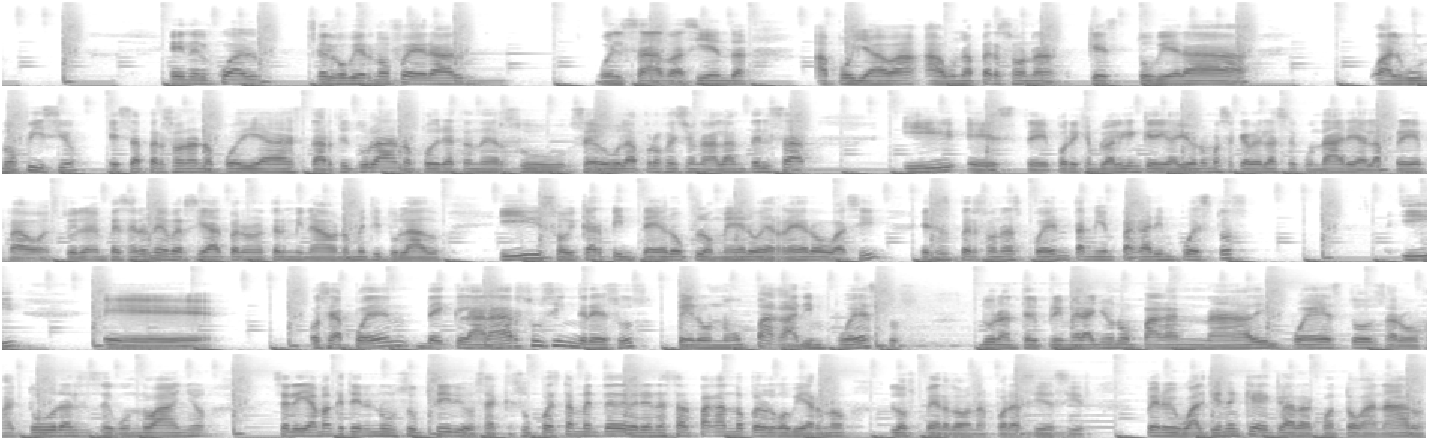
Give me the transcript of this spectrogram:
en el cual el gobierno federal o el SAT, Hacienda, apoyaba a una persona que estuviera algún oficio, esa persona no podía estar titulada, no podría tener su cédula profesional ante el SAT. Y este, por ejemplo, alguien que diga yo nomás acabé la secundaria, la prepa o estoy, empecé en la universidad pero no he terminado, no me he titulado y soy carpintero, plomero, herrero o así, esas personas pueden también pagar impuestos y eh, o sea, pueden declarar sus ingresos, pero no pagar impuestos. Durante el primer año no pagan nada de impuestos, salvo facturas. El segundo año se le llama que tienen un subsidio, o sea, que supuestamente deberían estar pagando, pero el gobierno los perdona, por así decir. Pero igual tienen que declarar cuánto ganaron.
